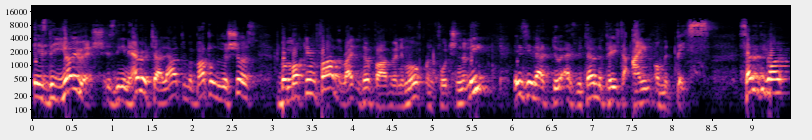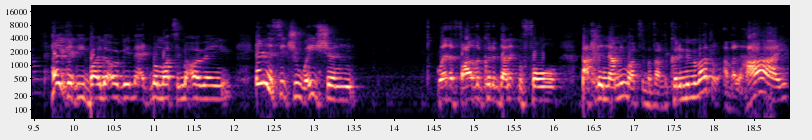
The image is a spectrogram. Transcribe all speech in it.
is the Yoresh, is the inheritor allowed to be battle the Rishus, b'mokim father, right? There's no father anymore, unfortunately. Is he allowed to do it as we turn the page to Ein Omid Base? Says the Gemara, hey, could he buy the Ovim at In a situation where the father could have done it before, battling nami matzah b'father could have been mavatl. Aval hi,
